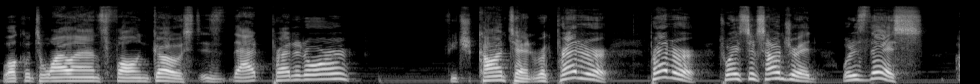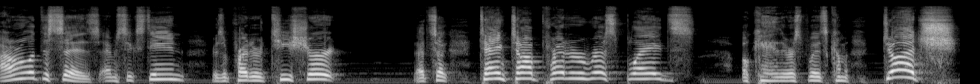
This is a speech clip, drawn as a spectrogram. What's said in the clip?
Welcome to Wildlands Fallen Ghost. Is that Predator? Featured content. Rick Predator! Predator! 2600! What is this? I don't know what this is. M16. There's a Predator t shirt. That's a tank top Predator wrist blades. Okay, the wrist blades come. Dutch!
